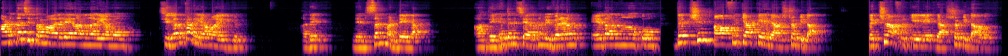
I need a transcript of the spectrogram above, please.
അടുത്ത ചിത്രം ആരുടേതാണെന്ന് അറിയാമോ? ചിലർക്കറിയാമായിരിക്കും. അതെ നെൽസൺ മണ്ടേല. അദ്ദേഹത്തിന് ചേർന്ന വിവരണം ഏതാണെന്ന് നോക്കൂ. ദക്ഷിൺ ആഫ്രിക്കയ്ക്ക് രാഷ്ട്രപിത. ദക്ഷിണാഫ്രിക്കയിലെ രാഷ്ട്രപിതാവ്.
